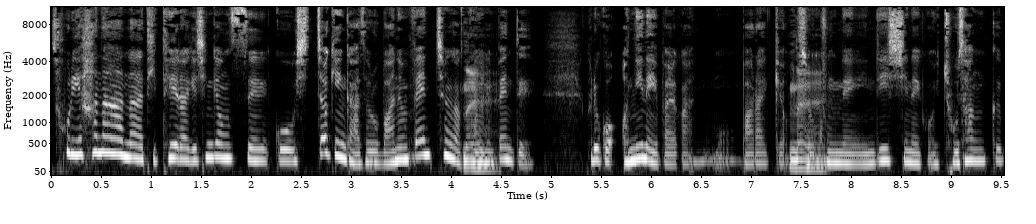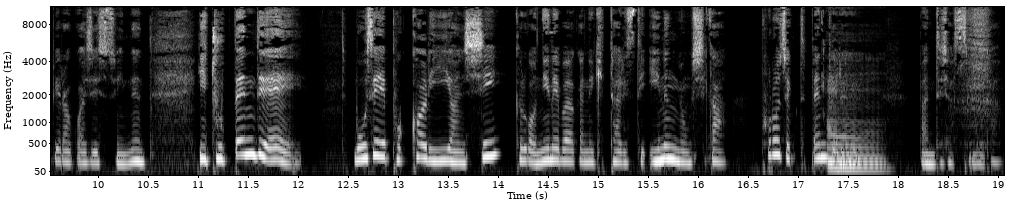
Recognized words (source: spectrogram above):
소리 하나하나 디테일하게 신경 쓰고 시적인 가수로 많은 팬층 갖고 네. 있는 밴드. 그리고 언니네 이발관 뭐 말할 게 없죠. 네. 국내 인디씬의 거의 조상급이라고 하실 수 있는 이 두 밴드의 모세의 보컬 이희연 씨 그리고 언니네 이발관의 기타리스트 이능용 씨가 프로젝트 밴드를 어, 만드셨습니다.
